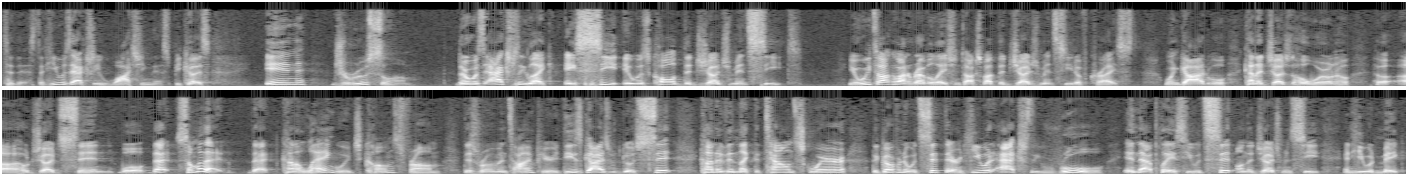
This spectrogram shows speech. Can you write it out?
to this, that he was actually watching this. Because in Jerusalem, there was actually like a seat. It was called the judgment seat. You know, we talk about in Revelation, talks about the judgment seat of Christ when God will kind of judge the whole world and he'll, he'll, uh, he'll judge sin. Well, that, some of that, that kind of language comes from this Roman time period. These guys would go sit kind of in like the town square. The governor would sit there and he would actually rule in that place. He would sit on the judgment seat and he would make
